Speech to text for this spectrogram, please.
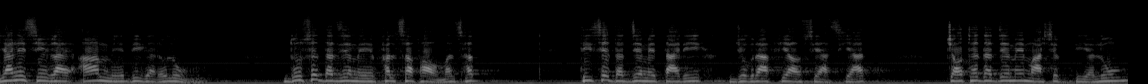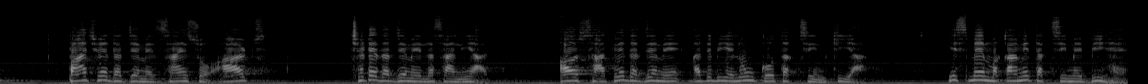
यानी सीगा आम में दीगर उलूम। दूसरे दर्जे में फ़लसफ़ा और मज़हब। तीसरे दर्जे में तारीख जोग्राफिया और सियासियात। चौथे दर्जे में माशरती पाँचवें दर्जे में साइंस और आर्ट्स। छठे दर्जे में लसानियात और सातवें दर्जे में अदबी अलूम को तकसीम किया। इसमें मकामी तकसीमें भी हैं।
